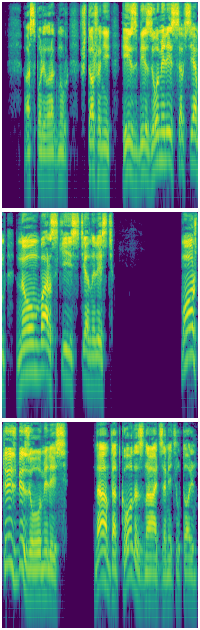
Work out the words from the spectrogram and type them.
— оспорил Рагнур. — Что ж они, избезумелись совсем на умбарские стены лезть? — Может, и избезумелись. Нам-то откуда знать, — заметил Торин.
